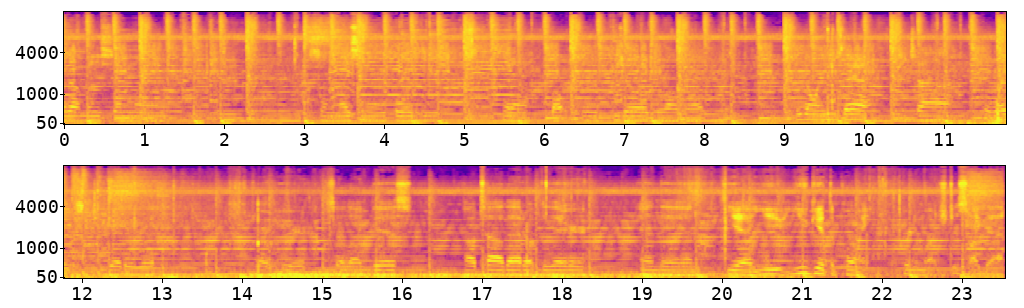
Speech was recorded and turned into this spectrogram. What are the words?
I got me some. Uh, some masonry cord here that I bought for jugs or all that. We're gonna use that to tie the weights together with like this, I'll tie that up there, and then yeah, you you get the point, pretty much just like that.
